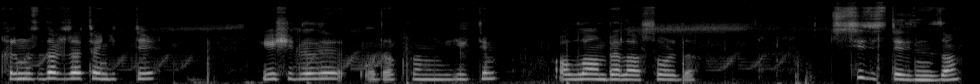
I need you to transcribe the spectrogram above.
Kırmızılar zaten gitti. Yeşilleri odaklanın diyecektim. Allah'ın belası orada. Siz istediniz lan.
